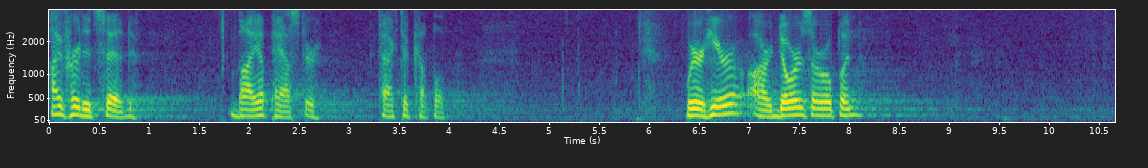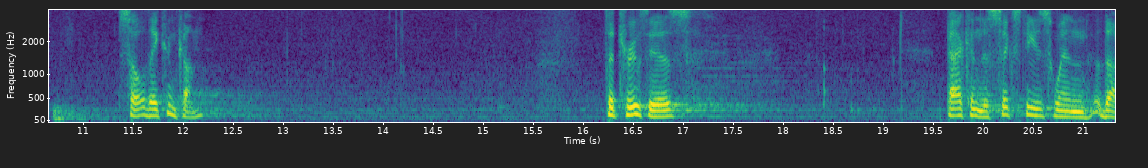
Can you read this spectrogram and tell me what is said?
I've heard it said by a pastor in fact, a couple. We're here, our doors are open, so they can come. The truth is, back in the 60s when the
